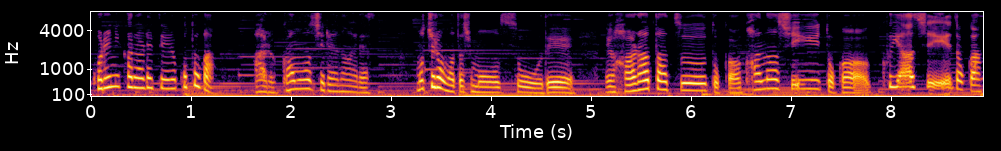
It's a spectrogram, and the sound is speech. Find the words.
これに駆られていることがあるかもしれないです。もちろん私もそうでえ腹立つとか悲しいとか悔しいとか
